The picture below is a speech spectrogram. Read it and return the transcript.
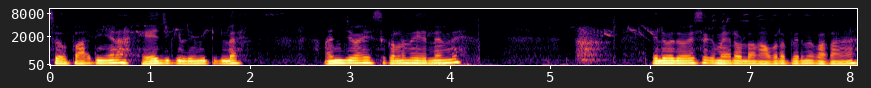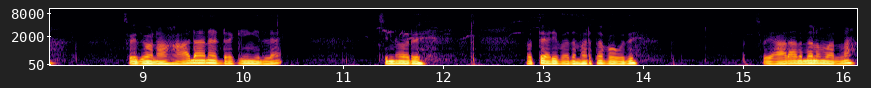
ஸோ பார்த்தீங்கன்னா ஏஜுக்கு லிமிட் இல்லை. அஞ்சு வயசு குழந்தைகள்லேருந்து எழுபது வயசுக்கு மேலே உள்ளவங்க அவ்வளோ பேருமே வராங்க ஸோ இது ஒன்றும் ஹார்டான ட்ரெக்கிங் இல்லை. சின்ன ஒரு ஒத்த அடி பார்த்த மாதிரி தான் போகுது. ஸோ யாராக இருந்தாலும் வரலாம்.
